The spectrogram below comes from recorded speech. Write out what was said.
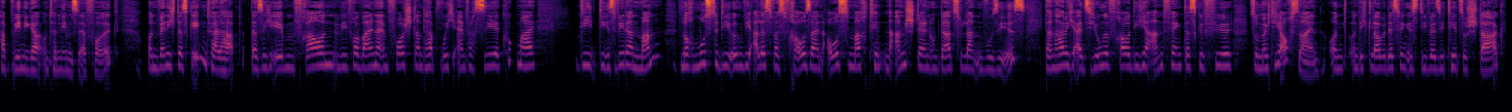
habe weniger Unternehmenserfolg. Und wenn ich das Gegenteil habe, dass ich eben Frauen wie Frau Wallner im Vorstand habe, wo ich einfach sehe, guck mal, die, die ist weder ein Mann, noch musste die irgendwie alles, was Frau sein ausmacht, hinten anstellen, um da zu landen, wo sie ist. Dann habe ich als junge Frau, die hier anfängt, das Gefühl, so möchte ich auch sein. Und, und ich glaube, deswegen ist Diversität so stark,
